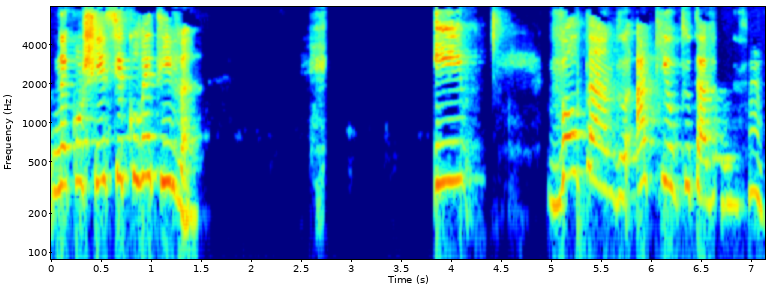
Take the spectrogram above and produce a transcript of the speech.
na consciência coletiva. E voltando àquilo que tu estavas. Hum.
